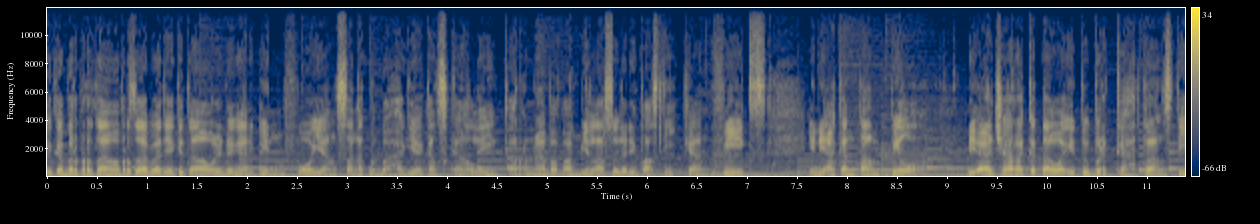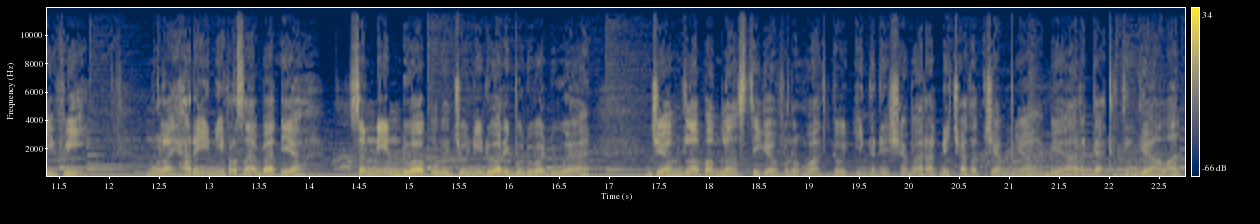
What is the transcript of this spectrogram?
ke kabar pertama persahabat ya kita awali dengan info yang sangat membahagiakan sekali Karena Papa Bilar sudah dipastikan fix Ini akan tampil di acara Ketawa Itu Berkah Trans TV Mulai hari ini persahabat ya Senin 20 Juni 2022 jam 18.30 waktu Indonesia Barat dicatat jamnya biar gak ketinggalan.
